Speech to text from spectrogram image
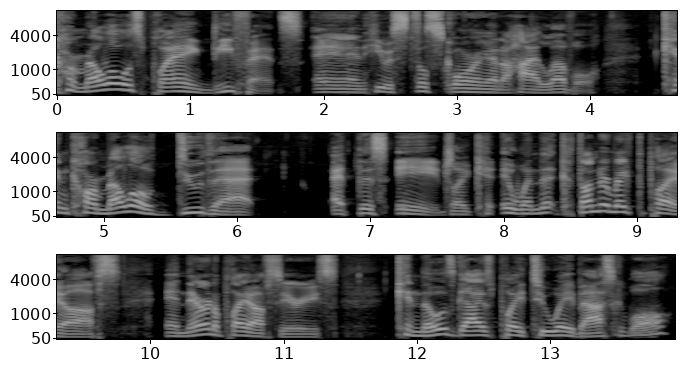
carmelo was playing defense and he was still scoring at a high level. Can carmelo do that at this age? Like when the thunder make the playoffs and they're in a playoff series can those guys play two-way basketball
